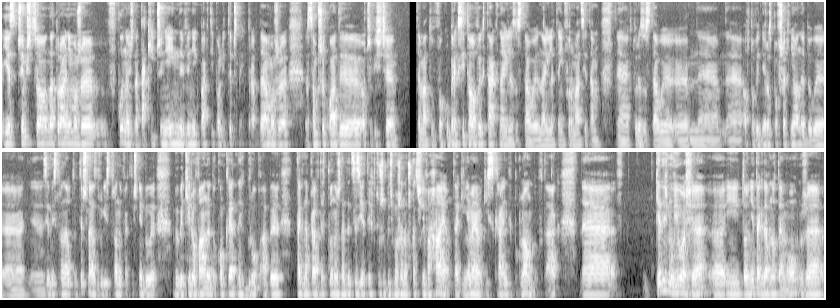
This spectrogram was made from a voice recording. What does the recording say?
jest czymś, co naturalnie może wpłynąć na taki czy nie inny wynik partii politycznych, prawda? Może są przykłady oczywiście tematów wokół brexitowych, tak, na ile zostały, na ile te informacje tam, e, które zostały e, e, odpowiednio rozpowszechnione, były z jednej strony autentyczne, a z drugiej strony faktycznie były, były kierowane do konkretnych grup, aby tak naprawdę wpłynąć na decyzje tych, którzy być może na przykład się wahają, tak, i nie mają jakichś skrajnych poglądów, tak. Kiedyś mówiło się, i to nie tak dawno temu, że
